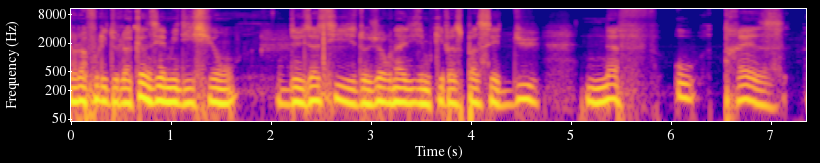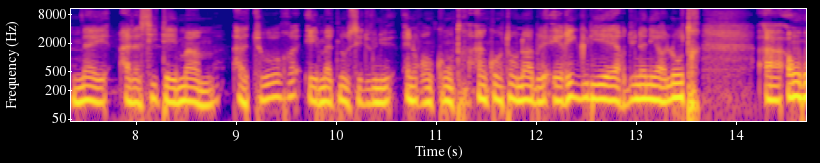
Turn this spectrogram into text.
dans la folie de la 15e édition des assises de journalisme qui va se passer du 9 au 13 mai à la cité Imam à Tours et maintenant c'est devenu une rencontre incontournable et régulière d'une année à l'autre à en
